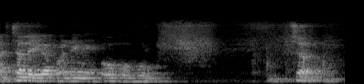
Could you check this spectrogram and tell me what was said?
अच्छा लगेगा पढ़ने में। ओ हो हो। चलो।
